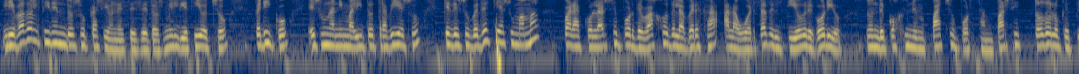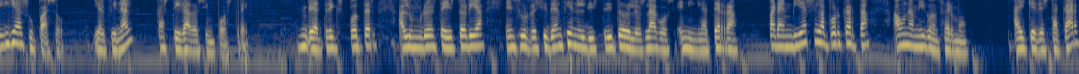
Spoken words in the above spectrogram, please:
Llevado al cine en dos ocasiones desde 2018, Perico es un animalito travieso que desobedece a su mamá para colarse por debajo de la verja a la huerta del tío Gregorio, donde coge un empacho por zamparse todo lo que pilla a su paso y al final castigado sin postre. Beatrix Potter alumbró esta historia en su residencia en el distrito de los Lagos, en Inglaterra, para enviársela por carta a un amigo enfermo. Hay que destacar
